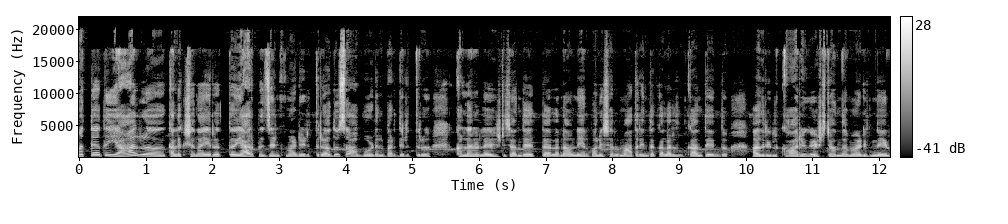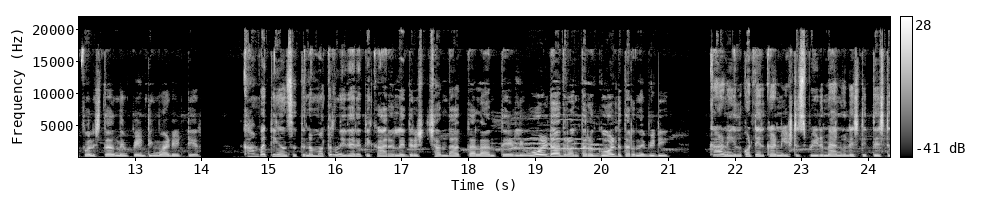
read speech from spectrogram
ಮತ್ತು ಅದು ಯಾರು ಕಲೆಕ್ಷನ್ ಆಗಿರುತ್ತೆ, ಯಾರು ಪ್ರೆಸೆಂಟ್ ಮಾಡಿರ್ತ್ರು, ಅದು ಸಹ ಆ ಬೋರ್ಡಲ್ಲಿ ಬರೆದಿರ್ತ್ರು. ಕಲರೆಲ್ಲ ಎಷ್ಟು ಚಂದ ಇತ್ತಲ್ಲ, ನಾವು ನೇಲ್ ಪಾಲಿಷಲ್ಲಿ ಮಾತ್ರ ಇಂಥ ಕಲರ್ ಕಾಣ್ತಾ ಇದ್ದು. ಆದರೆ ಇಲ್ಲಿ ಕಾರಿಗೂ ಎಷ್ಟು ಚಂದ ಮಾಡಿ ನೇಲ್ ಪಾಲಿಷ್ ಥರನೇ ಪೇಂಟಿಂಗ್ ಮಾಡಿ ಇಟ್ಟಿರು. ಕಾಂಬತ್ತಿಗೆ ಅನ್ಸುತ್ತೆ ನಮ್ಮ ಹತ್ರನೂ ಇದೇ ರೀತಿ ಕಾರೆಲ್ಲ ಇದ್ರೆ ಎಷ್ಟು ಚಂದ ಆತ್ತಲ್ಲ ಅಂತೇಳಿ. ಓಲ್ಡ್ ಆದರೂ ಒಂಥರ ಗೋಲ್ಡ್ ಥರನೇ ಬಿಡಿ. ಕಾಣಿ, ಇಲ್ಲಿ ಕೊಟ್ಟಿರು ಕಾಣಿ, ಎಷ್ಟು ಸ್ಪೀಡ್ ಮ್ಯಾನ್ವಲ್ ಎಷ್ಟಿತ್ತು, ಎಷ್ಟು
